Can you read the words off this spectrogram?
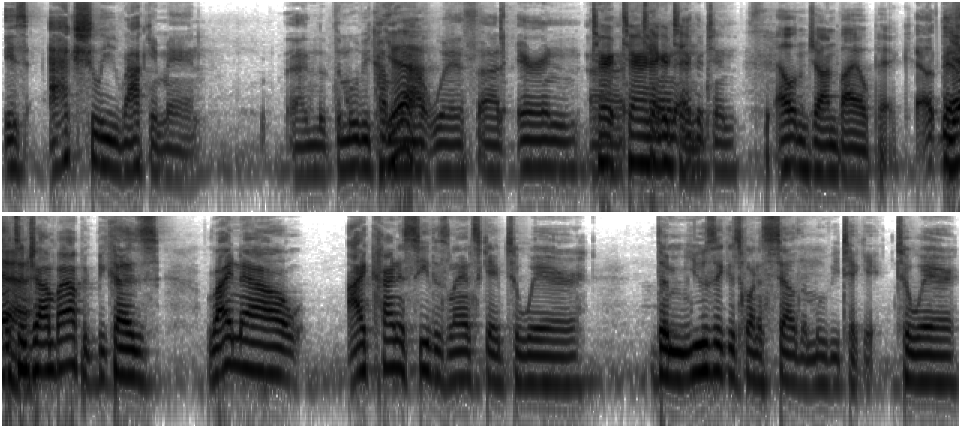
is actually Rocket Man. And the, the movie coming Yeah. out with uh, Aaron uh, Tar- Taron Egerton. Elton John biopic. uh, the Yeah. Elton John biopic, because right now I kind of see this landscape to where the music is going to sell the movie ticket, to where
